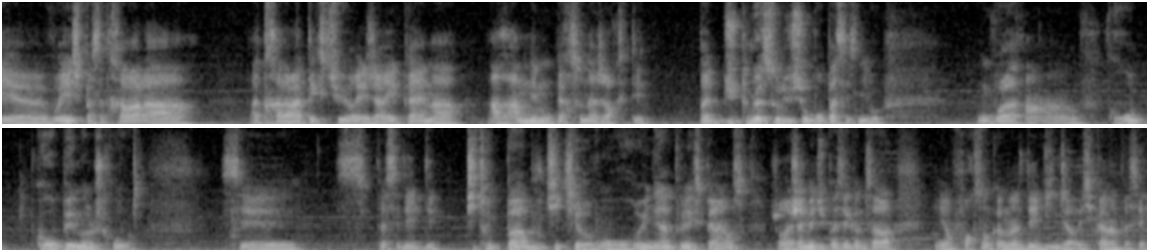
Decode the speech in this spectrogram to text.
Et euh, vous voyez, je passe à travers la, à travers la texture et j'arrive quand même à, ramener mon personnage alors que c'était pas du tout la solution pour passer ce niveau. Donc voilà, enfin, gros, gros bémol, je trouve. C'est c'est des petits trucs pas aboutis qui vont ruiner un peu l'expérience. J'aurais jamais dû passer comme ça et en forçant comme un débile, j'ai réussi quand même à passer.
